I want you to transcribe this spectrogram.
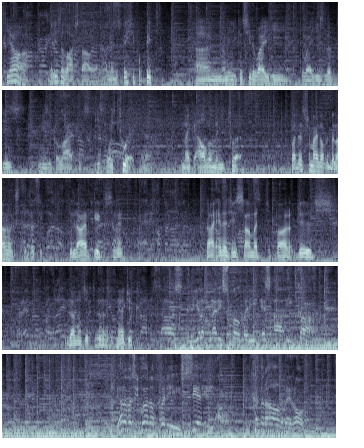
yeah, it is a lifestyle, you know. I mean, especially for Pete. Um, I mean, you can see the way he, the way he's lived his musical life. It's, he's always toured, you know. You make an album and you tour. Maar dit is vir my nog die belangrikste dat die live gigs, jy weet. Daai energy saam met 'n paar dudes. Dan is dit uh, magic. En die hele bloody spul by die SAIK. Ja, dit was die oorlog vir die CIA. Die generaal ry rond.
